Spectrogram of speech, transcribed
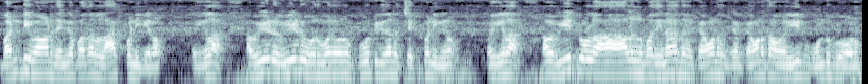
வண்டி வாகனத்தை எங்கே பார்த்தாலும் லாக் பண்ணிக்கணும் ஓகேங்களா? அப்போ வீடு வீடு ஒரு முறை ஒரு கூட்டிக்கு தான் செக் பண்ணிக்கணும் ஓகேங்களா? அப்போ வீட்டில் உள்ள ஆ- ஆளுங்க பார்த்தீங்கன்னா அந்த கவனத்தை கவனத்தை அவங்க ஈர்ப்பு கொண்டு போகணும்.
